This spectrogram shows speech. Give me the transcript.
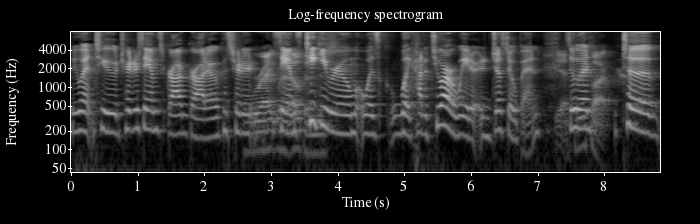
We went to trader sam's grog grotto because trader Right sam's tiki room was like had a two hour wait it just opened. Yeah, so we went o'clock. to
